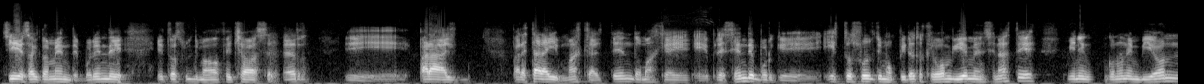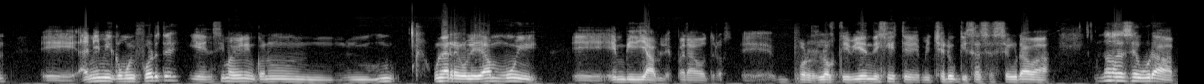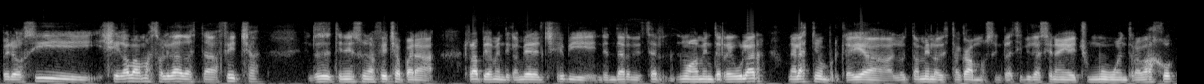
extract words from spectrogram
Sí, exactamente. Por ende, estas últimas dos fechas va a ser eh, para, para estar ahí más que atento, más que eh, presente, porque estos últimos pilotos que vos bien mencionaste vienen con un envión eh, anímico muy fuerte y encima vienen con un, una regularidad muy eh, envidiable para otros. Eh, por lo que bien dijiste, Michelú quizás se aseguraba, no se aseguraba, pero sí llegaba más holgado a esta fecha. Entonces tenés una fecha para rápidamente cambiar el chip y intentar de ser nuevamente regular. Una lástima porque había, también lo destacamos, en clasificación había hecho un muy buen trabajo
